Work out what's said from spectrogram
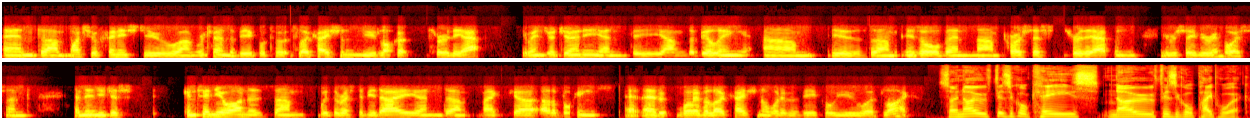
And um, once you're finished, you um, return the vehicle to its location. You lock it through the app. You end your journey, and the um, the billing um, is um, is all then processed through the app, and you receive your invoice. And and then you just continue on as with the rest of your day and make uh, other bookings at, at whatever location or whatever vehicle you would like. So no physical keys, no physical paperwork.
